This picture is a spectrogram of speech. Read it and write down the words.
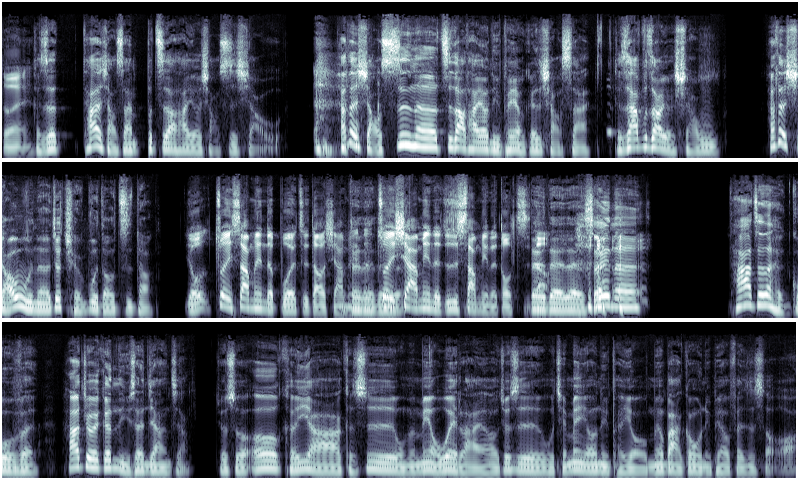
对。可是。他的小三不知道他有小四小五，他的小四呢知道他有女朋友跟小三，可是他不知道有小五。他的小五呢就全部都知道，有最上面的不会知道下面的，对对对对，最下面的就是上面的都知道。对对对，所以呢，他真的很过分，他就会跟女生这样讲，就说：“哦，可以啊，可是我们没有未来哦，就是我前面有女朋友，我没有办法跟我女朋友分手哦。”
